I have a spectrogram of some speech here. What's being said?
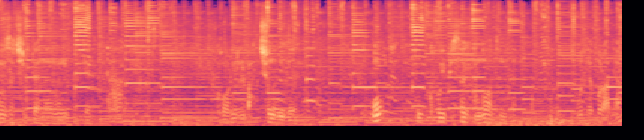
연습장에서 칠 때는 이게 딱 거리를 맞추는데 어? 좀 거의 비슷하게 간 것 같은데 뭐 내볼 아니야?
